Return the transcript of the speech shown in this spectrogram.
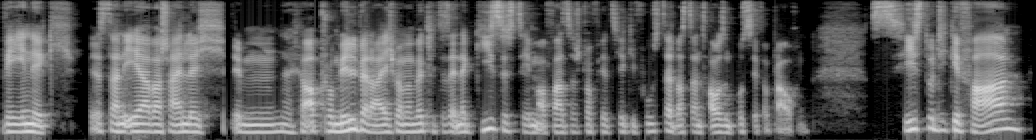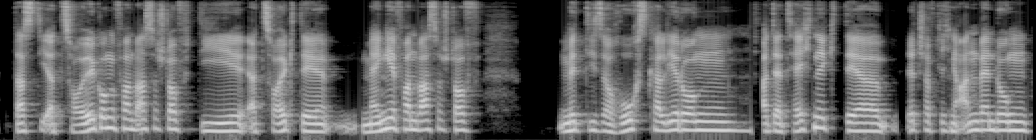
wenig. Ist dann eher wahrscheinlich im ja, Promillbereich, weil man wirklich das Energiesystem auf Wasserstoff jetzt hier gefußt hat, was dann 1000 Busse verbrauchen. Siehst du die Gefahr, dass die Erzeugung von Wasserstoff, die erzeugte Menge von Wasserstoff mit dieser Hochskalierung der Technik, der wirtschaftlichen Anwendung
